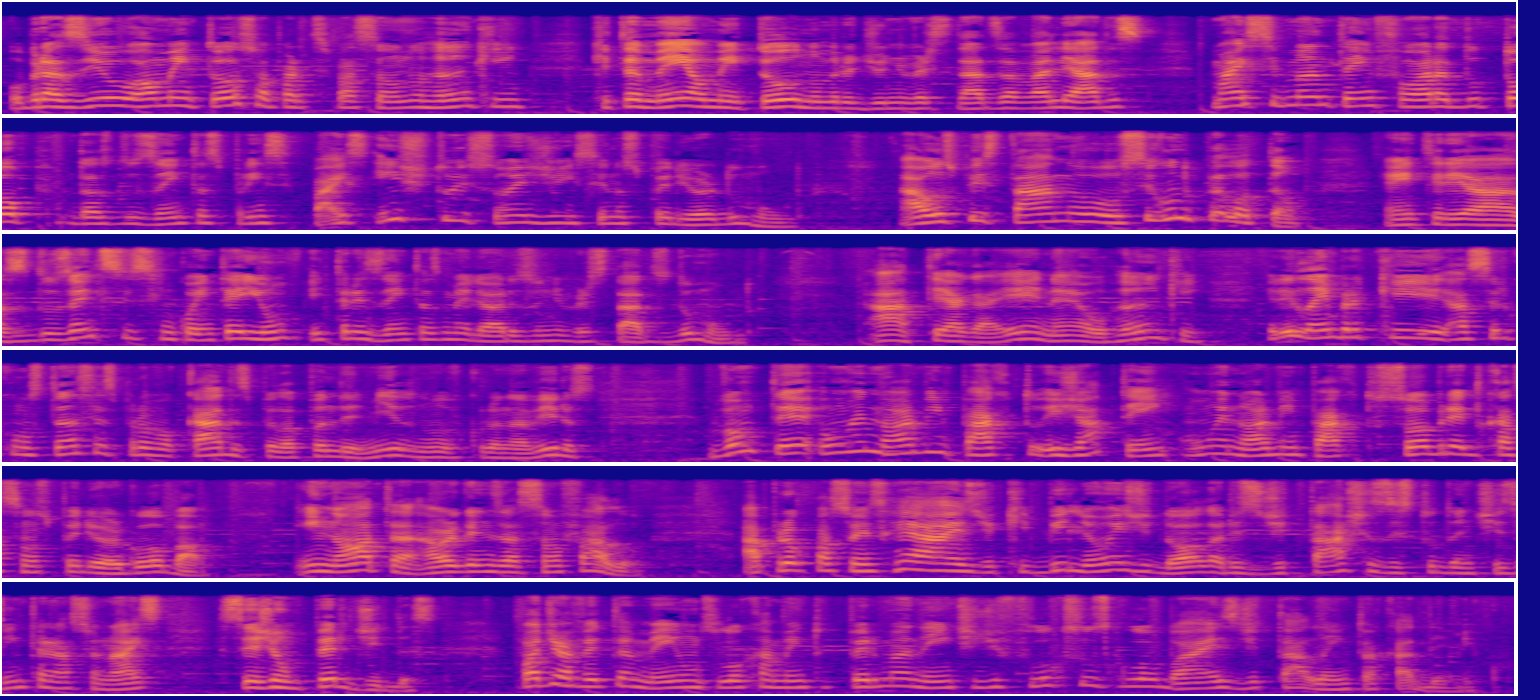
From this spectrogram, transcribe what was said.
O Brasil aumentou sua participação no ranking, que também aumentou o número de universidades avaliadas, mas se mantém fora do topo das 200 principais instituições de ensino superior do mundo. A USP está no segundo pelotão, entre as 251 e 300 melhores universidades do mundo. A THE, né, o ranking, ele lembra que as circunstâncias provocadas pela pandemia do novo coronavírus vão ter um enorme impacto e já tem um enorme impacto sobre a educação superior global. Em nota, a organização falou: há preocupações reais de que bilhões de dólares de taxas estudantis internacionais sejam perdidas. Pode haver também um deslocamento permanente de fluxos globais de talento acadêmico.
